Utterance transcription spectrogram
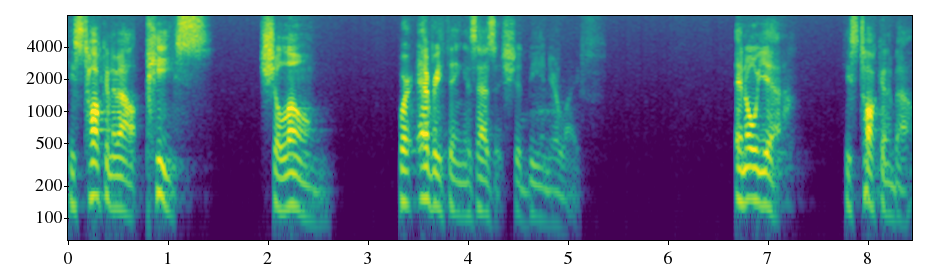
He's talking about peace, shalom, where everything is as it should be in your life. And oh, yeah, he's talking about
